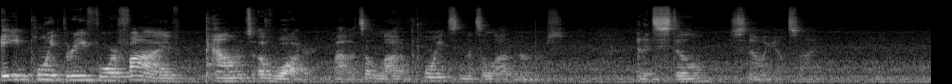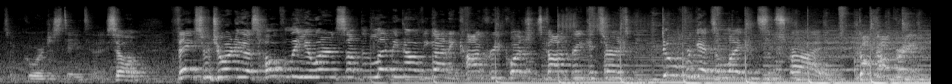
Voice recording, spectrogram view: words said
8.345 pounds of water. Wow, that's a lot of points and that's a lot of numbers. And it's still snowing outside. It's a gorgeous day today. So, thanks for joining us. Hopefully you learned something. Let me know if you got any concrete questions, concrete concerns. Don't forget to like and subscribe. Go concrete!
